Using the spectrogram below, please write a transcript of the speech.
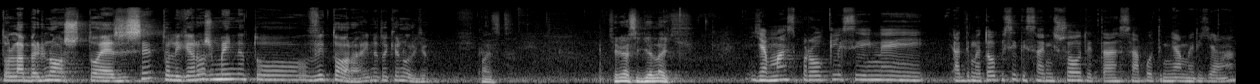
Το Λαμπρινός το έζησε, το Λιγερός με είναι το δει τώρα, είναι το καινούριο. Μάλιστα. Κυρία Σιγκελάκη. Για μας πρόκληση είναι η αντιμετώπιση της ανισότητας από τη μια μεριά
